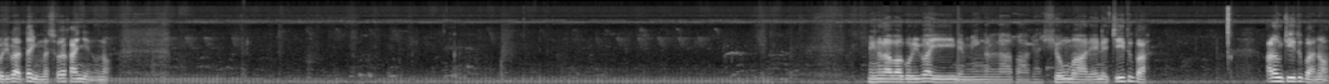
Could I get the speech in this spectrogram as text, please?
ကိုဒီဘက်တိတ်မဆွဲခိုင်းကျင်လို့နော်မင်္ဂလာပါကိုဒီဘက်ကြီးနဲ့မင်္ဂလာပါဗျာရှုံးပါတယ်နဲ့ကျေးဇူးပါအားလုံးကျေးဇူးပါနော်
